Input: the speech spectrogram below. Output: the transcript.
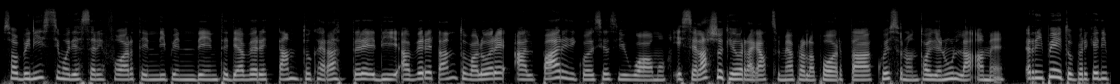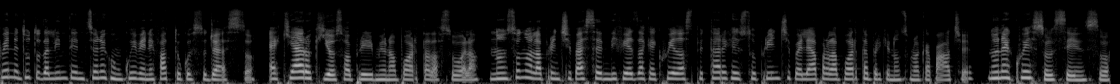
so benissimo di essere forte, indipendente, di avere tanto carattere di avere tanto valore al pari di qualsiasi uomo e se lascio che un ragazzo mi apra la porta questo non toglie nulla a me Ripeto perché dipende tutto dall'intenzione con cui viene fatto questo gesto. È chiaro che io so aprirmi una porta da sola. Non sono la principessa indifesa che è qui ad aspettare che il suo principe le apra la porta perché non sono capace. Non è questo il senso,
